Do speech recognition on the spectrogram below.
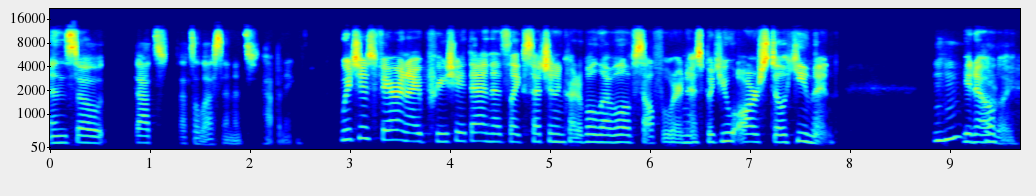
And so that's that's a lesson It's happening. Which is fair and I appreciate that and that's like such an incredible level of self-awareness, but you are still human. Mm-hmm, you know. Totally.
